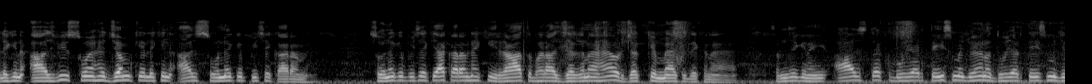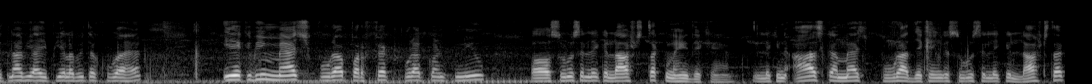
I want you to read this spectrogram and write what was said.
लेकिन आज भी सोए हैं जम के, लेकिन आज सोने के पीछे कारण है। सोने के पीछे क्या कारण है कि रात भर आज जगना है और जग के मैच देखना है। समझे कि नहीं? आज तक 2023 में जो है ना 2023 में जितना भी आईपीएल अभी तक हुआ है, एक भी मैच पूरा परफेक्ट पूरा कंटिन्यू शुरू से लेकर लास्ट तक नहीं देखे हैं। लेकिन आज का मैच पूरा देखेंगे शुरू से लेकर लास्ट तक।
